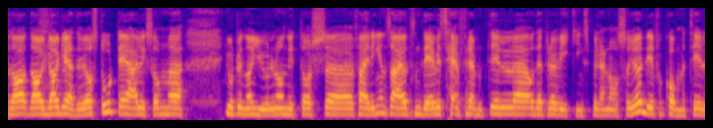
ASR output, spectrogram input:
Da, da, da, gleder vi oss stort. Det er liksom eh, gjort unna julen og nyttårsfeiringen. Så er jo det vi ser frem til, og det tror jeg vikingspillerne også gjør. De får komme til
